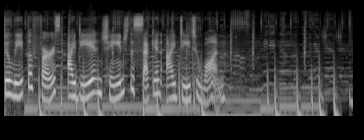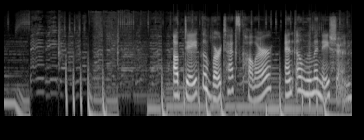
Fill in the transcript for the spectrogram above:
Delete the first ID and change the second ID to 1. Update the vertex color and illumination.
